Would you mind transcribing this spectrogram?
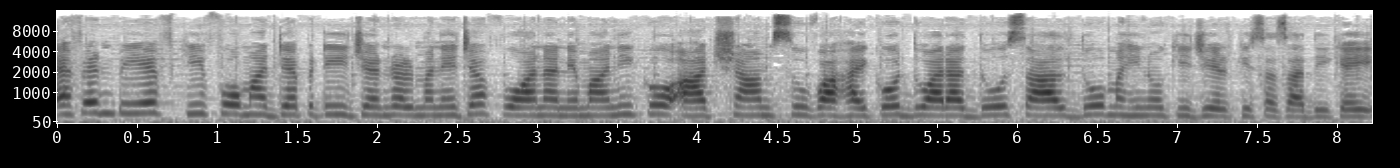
एफएनपीएफ की former deputy general manager Fuana Nemani को आज शाम सूबा हाईकोर्ट द्वारा दो साल, दो महीनों की जेल की सजा दी गई।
